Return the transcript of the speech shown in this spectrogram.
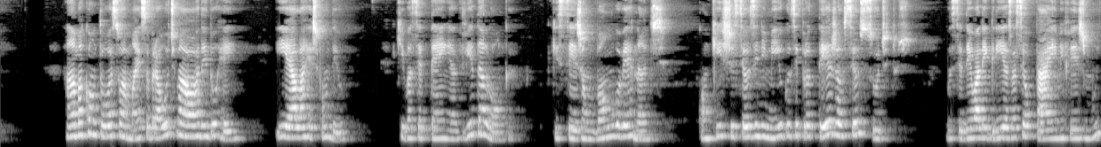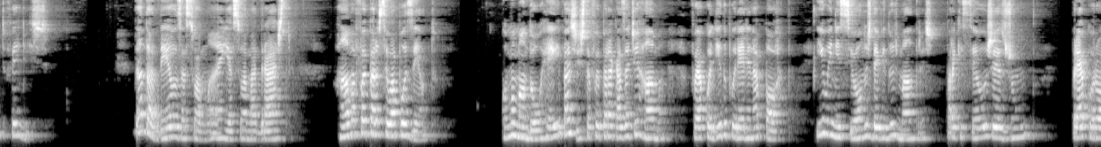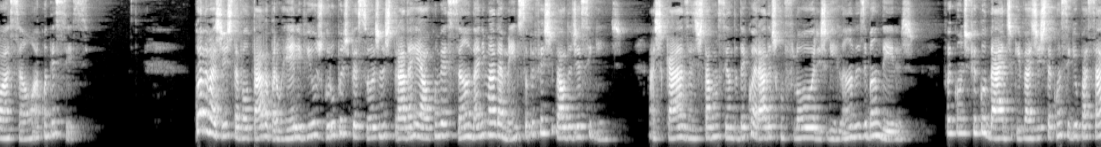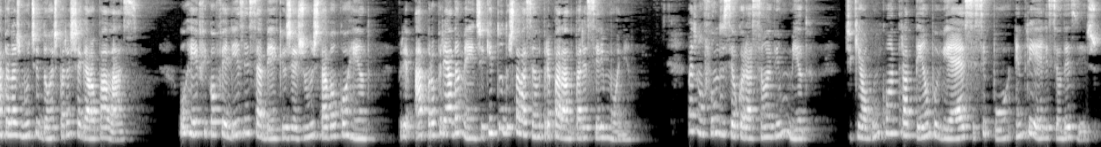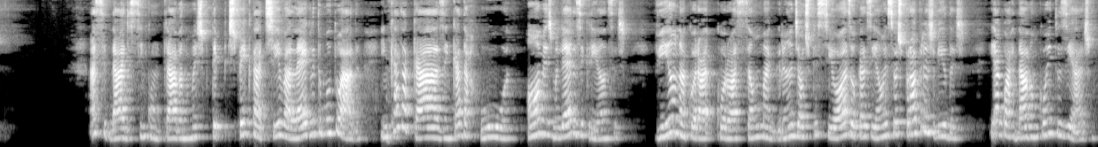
Rama contou a sua mãe sobre a última ordem do rei, e ela respondeu: Que você tenha vida longa, que seja um bom governante, conquiste seus inimigos e proteja os seus súditos. Você deu alegrias a seu pai e me fez muito feliz. Dando adeus à sua mãe e à sua madrastra, Rama foi para o seu aposento. Como mandou o rei, Vagista foi para a casa de Rama, foi acolhido por ele na porta e o iniciou nos devidos mantras para que seu jejum pré-coroação acontecesse. Quando Vagista voltava para o rei, ele viu os grupos de pessoas na estrada real conversando animadamente sobre o festival do dia seguinte. As casas estavam sendo decoradas com flores, guirlandas e bandeiras. Foi com dificuldade que Vagista conseguiu passar pelas multidões para chegar ao palácio. O rei ficou feliz em saber que o jejum estava ocorrendo apropriadamente e que tudo estava sendo preparado para a cerimônia. Mas no fundo de seu coração havia um medo de que algum contratempo viesse se pôr entre ele e seu desejo. A cidade se encontrava numa expectativa alegre e tumultuada. Em cada casa, em cada rua, homens, mulheres e crianças, viam na coroação uma grande auspiciosa ocasião em suas próprias vidas e aguardavam com entusiasmo.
